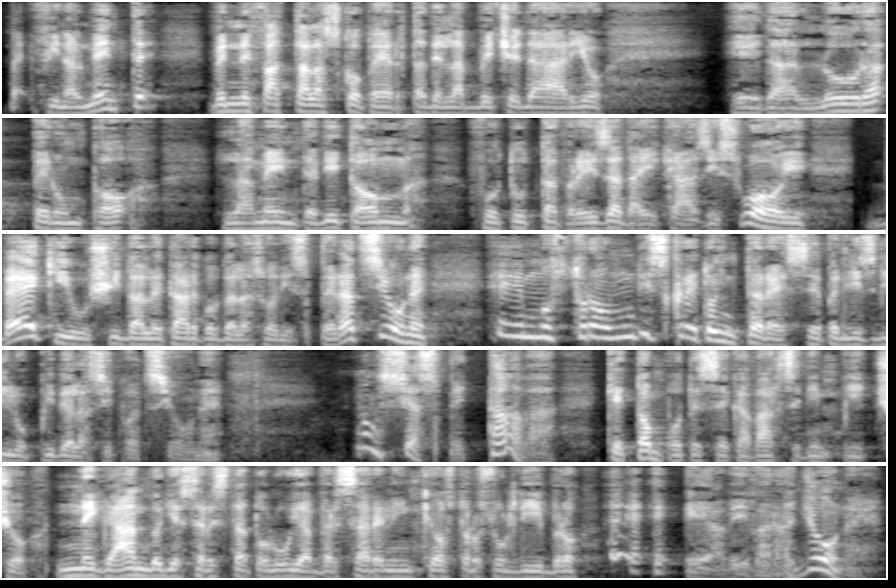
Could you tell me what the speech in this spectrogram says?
Beh, finalmente venne fatta la scoperta dell'abbecedario e da allora, per un po', La mente di Tom fu tutta presa dai casi suoi. Becky uscì dal letargo della sua disperazione e mostrò un discreto interesse per gli sviluppi della situazione. Non si aspettava che Tom potesse cavarsi d'impiccio, negando di essere stato lui a versare l'inchiostro sul libro, e, e aveva ragione.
